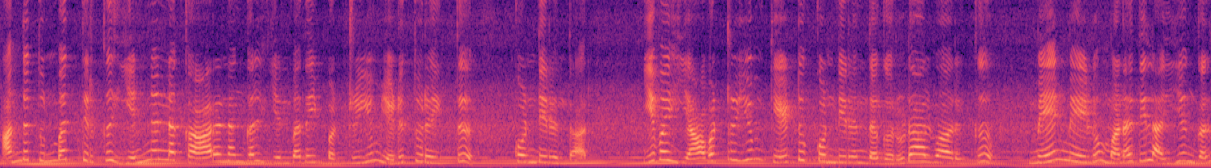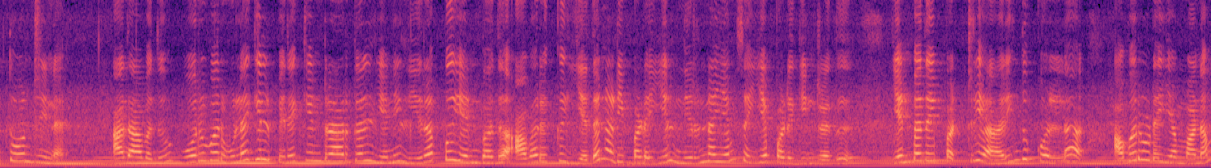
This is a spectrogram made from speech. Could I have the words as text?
அந்த துன்பத்திற்கு என்னென்ன காரணங்கள் என்பதை பற்றியும் எடுத்துரைத்து கொண்டிருந்தார். இவை யாவற்றையும் கேட்டுக்கொண்டிருந்த கருடாழ்வாருக்கு மேன்மேலும் மனதில் ஐயங்கள் தோன்றின. அதாவது ஒருவர் உலகில் பிறக்கின்றார்கள் எனில் இறப்பு என்பது அவருக்கு எதன் அடிப்படையில் நிர்ணயம் செய்யப்படுகின்றது என்பதை பற்றி அறிந்து கொள்ள அவருடைய மனம்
